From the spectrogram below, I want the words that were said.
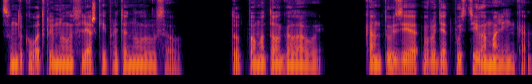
Сундуков отклемнул из фляжки и протянул Русову. Тот помотал головой. Контузия вроде отпустила маленько,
